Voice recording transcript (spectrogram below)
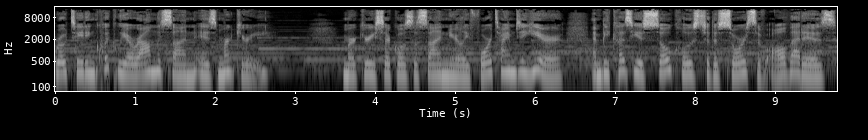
Rotating quickly around the sun is Mercury. Mercury circles the sun nearly four times a year, and because he is so close to the source of all that is,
